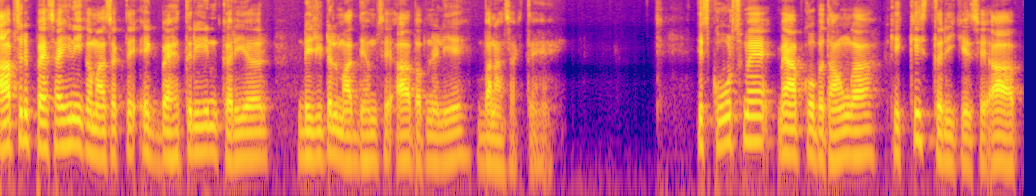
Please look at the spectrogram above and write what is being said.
आप सिर्फ़ पैसा ही नहीं कमा सकते, एक बेहतरीन करियर डिजिटल माध्यम से आप अपने लिए बना सकते हैं। इस कोर्स में मैं आपको बताऊँगा कि किस तरीके से आप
